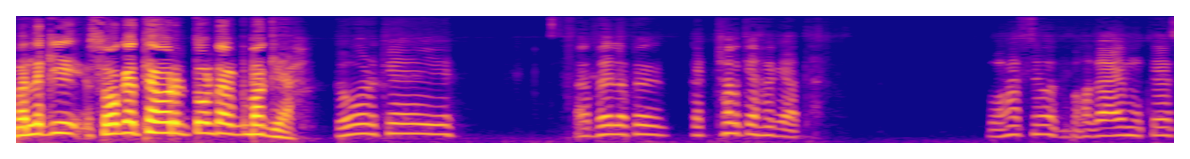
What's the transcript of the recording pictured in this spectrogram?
मतलब कि सो गए थे और तोड़ ताड़ भाग गया? तोड़ के अबे लोग कट्ठल के यहाँ गया था। वहाँ से भगाए मुकेश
